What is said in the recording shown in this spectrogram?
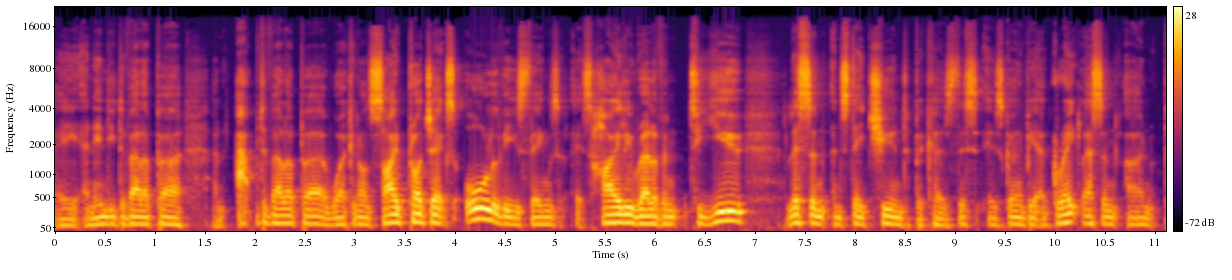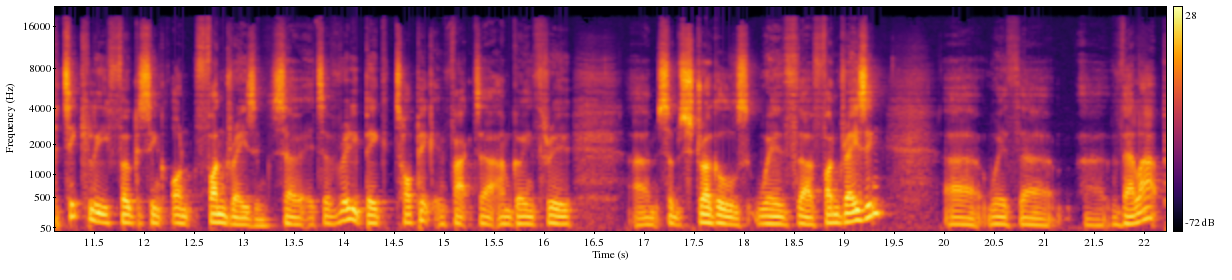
a, an indie developer, an app developer, working on side projects, all of these things, it's highly relevant to you. Listen and stay tuned because this is going to be a great lesson and particularly focusing on fundraising. So it's a really big topic. In fact, uh, I'm going through um, some struggles with uh, fundraising uh, with uh, Velap,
